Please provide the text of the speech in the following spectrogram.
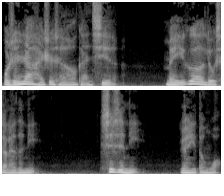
我仍然还是想要感谢每一个留下来的你，谢谢你愿意等我。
